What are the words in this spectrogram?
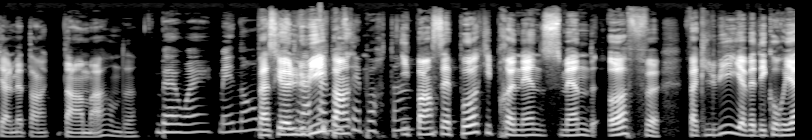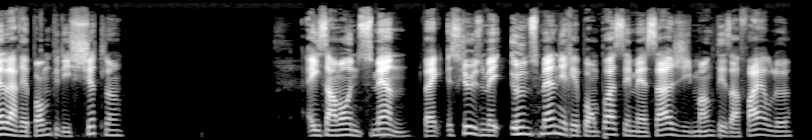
qu'elle le mette en- dans la marde. Ben ouais, mais non. Parce que lui, il pense-. Il pensait pas qu'il prenait une semaine de off. Fait que lui, il avait des courriels à répondre puis des shit, là. Et il s'en va une semaine. Fait que, excuse, mais une semaine, il répond pas à ses messages, il manque des affaires, là.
